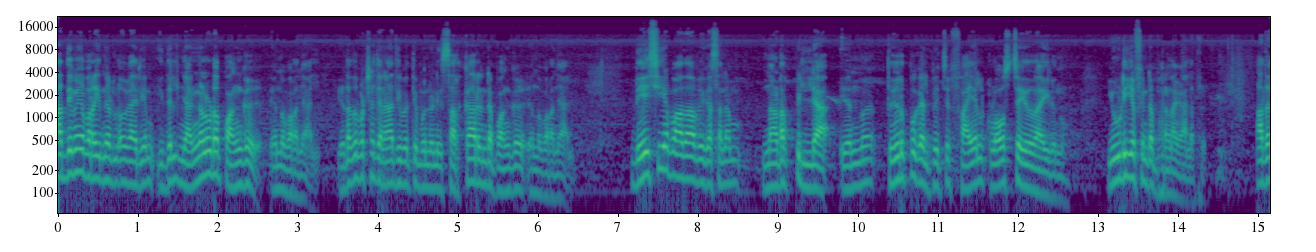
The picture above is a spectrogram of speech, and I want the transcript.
ആദ്യമേ പറയുന്നുള്ള കാര്യം ഇതിൽ ഞങ്ങളുടെ പങ്ക് എന്ന് പറഞ്ഞാൽ ഇടതുപക്ഷ ജനാധിപത്യ മുന്നണി സർക്കാരിന്റെ പങ്ക് എന്ന് പറഞ്ഞാൽ ദേശീയപാത വികസനം നടപ്പില്ല എന്ന് തീർപ്പ് കൽപ്പിച്ച് ഫയൽ ക്ലോസ് ചെയ്തതായിരുന്നു യു ഡി എഫിന്റെ ഭരണകാലത്ത്. അത്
